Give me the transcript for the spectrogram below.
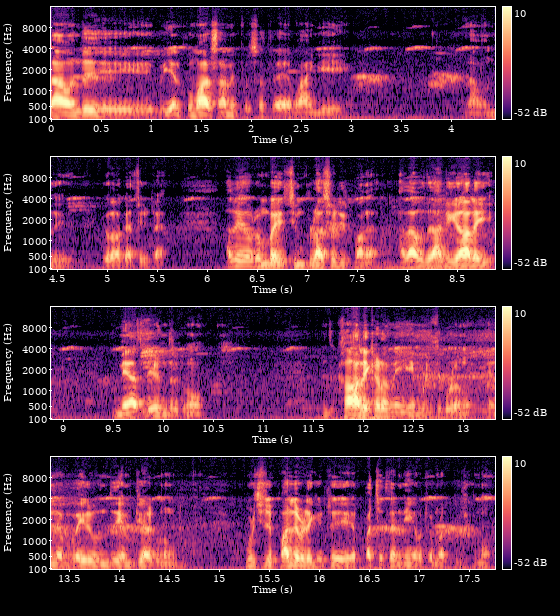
நான் வந்து விஎன் குமாரசாமி புஸ்தகத்தை வாங்கி நான் வந்து யோகா கற்றுக்கிட்டேன் அது ரொம்ப சிம்பிளாக சொல்லியிருப்பாங்க. அதாவது அதிகாலை நேரத்தில் எழுந்திருக்கணும். இந்த காலை கடனை முடித்து கொடுக்கணும் என்ன வயிறு வந்து எம்டியாக இருக்கணும். முடிச்சுட்டு பல்லு விளக்கிட்டு பச்சை தண்ணியை ஒரு டம்ளர் குடிச்சுக்கணும்.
